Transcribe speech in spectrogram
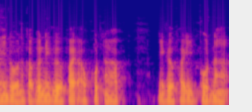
ให้ดูนะครับ ตัวนี้คือไฟเอาพุทนะครับ นี่คือไฟอินพุตนะฮะ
